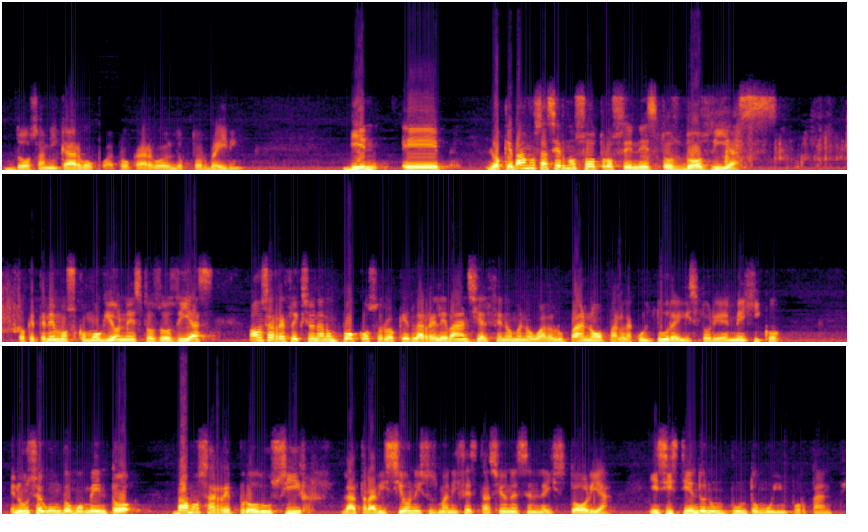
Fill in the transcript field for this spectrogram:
dos a mi cargo, cuatro a cargo del doctor Brading. Bien, eh, lo que vamos a hacer nosotros en estos dos días lo que tenemos como guion estos dos días, vamos a reflexionar un poco sobre lo que es la relevancia del fenómeno guadalupano para la cultura y la historia de México. En un segundo momento vamos a reproducir la tradición y sus manifestaciones en la historia, insistiendo en un punto muy importante.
